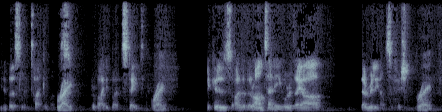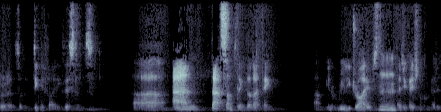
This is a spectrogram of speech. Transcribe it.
universal entitlements Right. provided by the state Right. because either there aren't any or if they are, they're really not sufficient Right. for a sort of dignified existence. Uh, and that's something that I think um, you know, really drives Mm. educational competitiveness.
